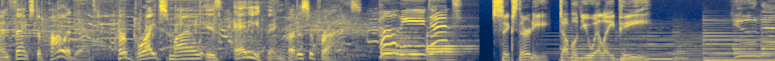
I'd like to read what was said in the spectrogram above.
And thanks to Polident, her bright smile is anything but a surprise. Polident. 630 WLAP. You never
